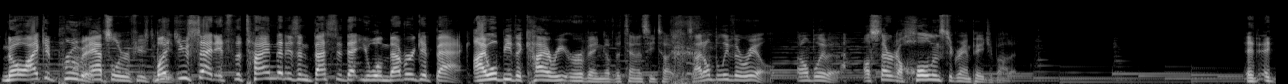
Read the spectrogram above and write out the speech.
No, I can prove it. Absolutely refuse to Like you said, it's the time that is invested that you will never get back. I will be the Kyrie Irving of the Tennessee Titans. I don't believe they're real. I don't believe it. I'll start a whole Instagram page about it. It, it,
